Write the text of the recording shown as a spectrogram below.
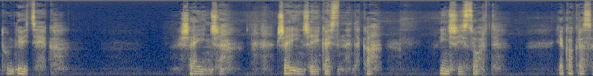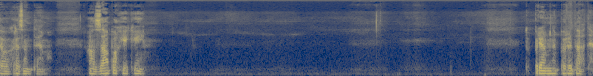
Тут дивіться яка. Ще інша. Ще інша якась не така. Інший сорт. Яка красива хризантема. А запах який. То прям не передати.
